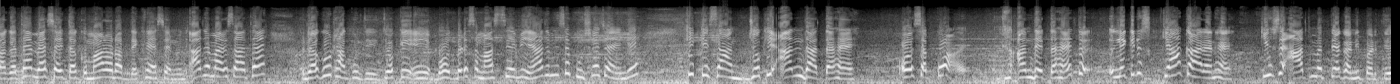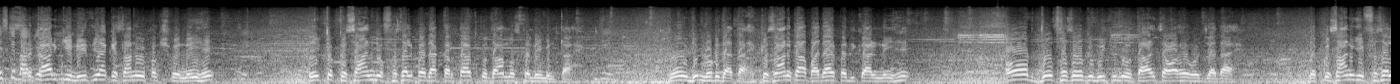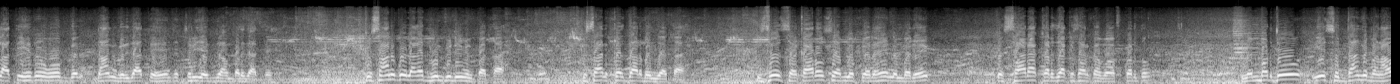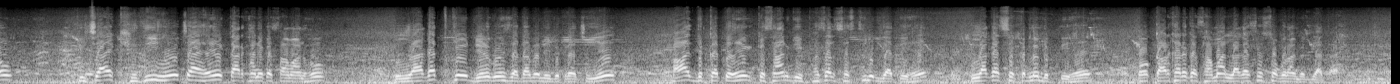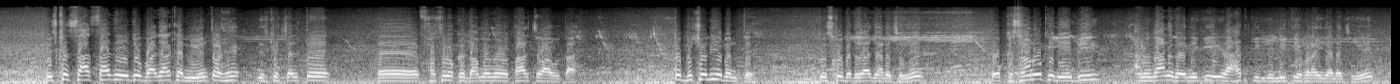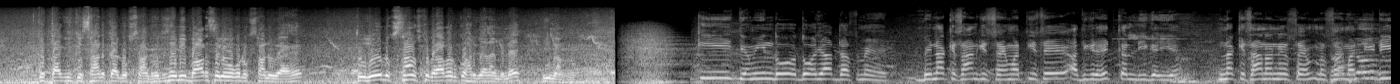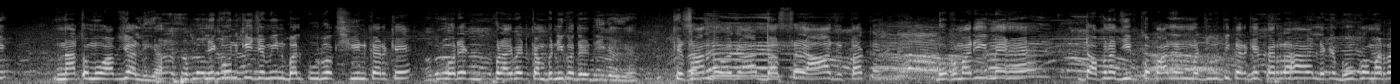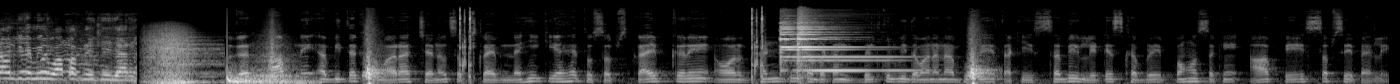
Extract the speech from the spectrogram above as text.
स्वागत है मैं सरिता कुमार और आप देख रहे हैं एस आज हमारे साथ है रघु ठाकुर जी जो कि बहुत बड़े समाज सेवी हैं। आज हम इनसे पूछना चाहेंगे कि किसान जो कि अन्नदाता है और सबको अन्न देता है तो लेकिन उस क्या कारण है कि उसे आत्महत्या करनी पड़ती है इसके सरकार की नीतियाँ किसानों के पक्ष में नहीं है। एक तो किसान जो फ़सल पैदा करता है उसको दाम उसका नहीं मिलता है। वो लुट जाता है। किसान का बाज़ार पर अधिकार नहीं है और दो फ़सलों के बीच में जो उतार चढ़ाव है बहुत ज़्यादा है। जब किसान की फ़सल आती है तो वो दाम गिर जाते हैं, जब जाती है दाम बढ़ जाते हैं। किसान को लागत मूल्य भी नहीं मिल पाता है। किसान कर्जदार बन जाता है। इसलिए सरकारों से हम लोग कह रहे हैं, नंबर एक, कि सारा कर्जा किसान का माफ़ कर दो। नंबर दो, ये सिद्धांत बनाओ कि चाहे खेती हो, चाहे कारखाने का सामान हो, लागत के डेढ़ गुणे से ज़्यादा में नहीं बिकना चाहिए। आज दिक्कत है कि किसान की फ़सल सस्ती बिक जाती है, लागत से कम में बिकती है, और कारखाने का सामान लागत से सौ गुना बिक जाता है। इसके साथ साथ ये जो बाज़ार का नियंत्रण है जिसके चलते फ़सलों के दामों में उतार चढ़ाव होता है तो बिचौलिए बनते हैं। तो इसको बदला जाना चाहिए और तो किसानों के लिए भी अनुदान देने की राहत की जो नीति बनाई जाना चाहिए कि ताकि किसान का नुकसान हो। जैसे अभी बाढ़ से लोगों को नुकसान हुआ है तो जो नुकसान उसके बराबर उनको हर्जाना मिले ये मांग की ज़मीन दो 2010 में बिना किसान की सहमति से अधिग्रहित कर ली गई है। न किसानों ने सहमति दी ना तो मुआवजा लिया लेकिन उनकी ज़मीन बलपूर्वक छीन करके और एक प्राइवेट कंपनी को दे दी गई है। किसान 2010 से आज तक भूखमरी में है तो अपना पालन मजबूती करके कर रहा है लेकिन भूखों मर रहा है उनकी ज़मीन वापस नहीं की जा रही। अगर आपने अभी तक हमारा चैनल सब्सक्राइब नहीं किया है तो सब्सक्राइब करें और घंटी का बटन बिल्कुल भी दबाना ना भूलें ताकि सभी लेटेस्ट खबरें पहुँच सकें आप पे सबसे पहले।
